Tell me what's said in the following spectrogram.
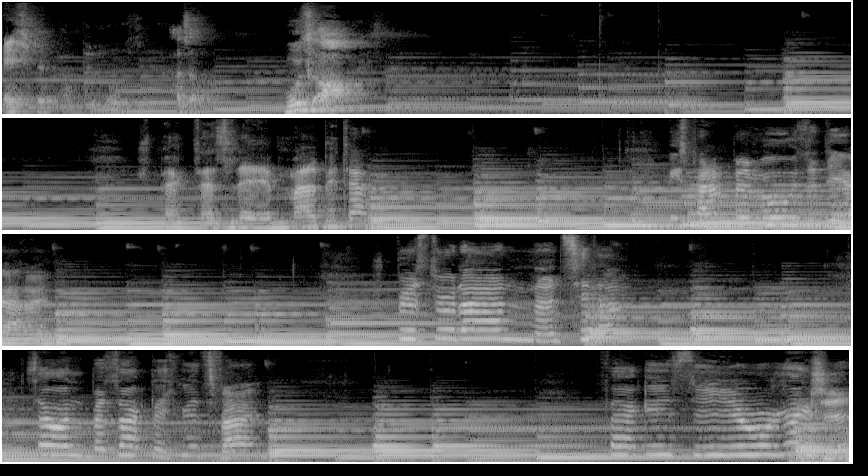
echte Pampelmusen. Also muss auch. Schmeckt das Leben mal bitter. Wie's Pampelmuse dir ein. Spürst du dann ein Zittern? So unbesorgt, ich will's fein. Vergiss die Orange,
